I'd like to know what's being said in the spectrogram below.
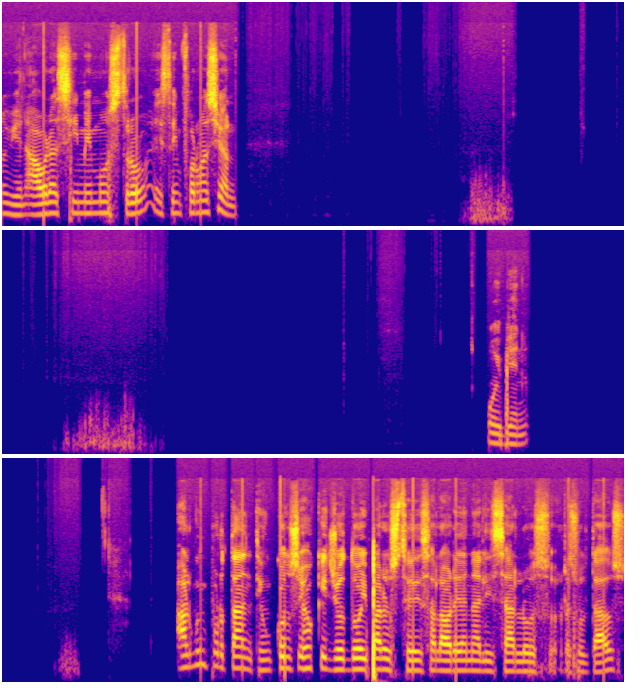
Muy bien, ahora sí me mostró esta información. Muy bien. Algo importante, un consejo que yo doy para ustedes a la hora de analizar los resultados.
